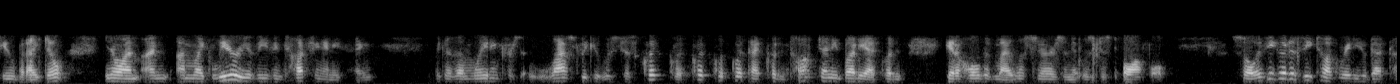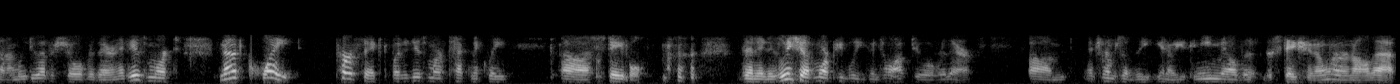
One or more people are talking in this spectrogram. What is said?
queue, but I don't. You know, I'm I'm I'm like leery of even touching anything because I'm waiting for. Last week it was just click, click, click, click, click. I couldn't talk to anybody. I couldn't get a hold of my listeners, and it was just awful. So if you go to ztalkradio.com, we do have a show over there, and it is more, t- not quite perfect, but it is more technically uh, stable than it is. At least you have more people you can talk to over there. Um, in terms of the, you know, you can email the, the station owner and all that.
